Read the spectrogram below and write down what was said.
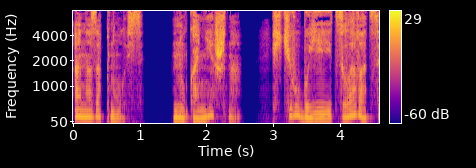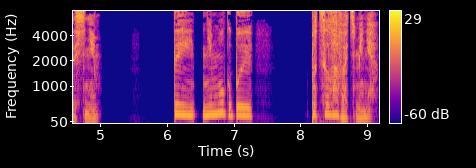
Она запнулась. «Ну, конечно. С чего бы ей целоваться с ним?» «Ты не мог бы поцеловать меня?»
